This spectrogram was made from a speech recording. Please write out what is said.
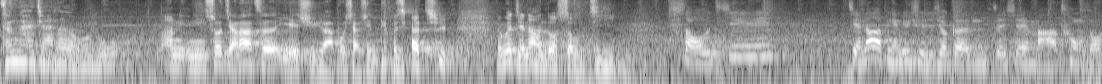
真的还假的？我我啊，你你说脚踏车也许啦，不小心掉下去，有没有捡到很多手机？手机捡到的频率其实就跟这些马桶都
